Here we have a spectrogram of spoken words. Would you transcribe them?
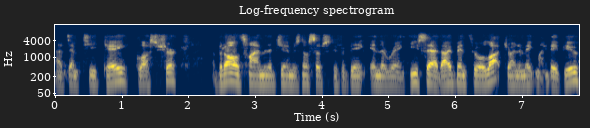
That's MTK, Gloucestershire. but all the time in the gym is no substitute for being in the ring. He said, I've been through a lot trying to make my debut,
